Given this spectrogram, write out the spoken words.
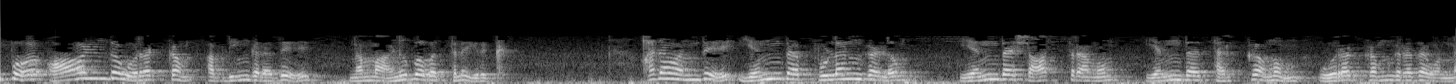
இப்போ ஆழ்ந்த உறக்கம் அப்படிங்கிறது நம்ம அனுபவத்துல இருக்கு. அத வந்து எந்த புலன்களும் எந்த சாஸ்திரமும் எந்த தர்க்கமும் உறக்கம்ங்கிறத ஒண்ண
